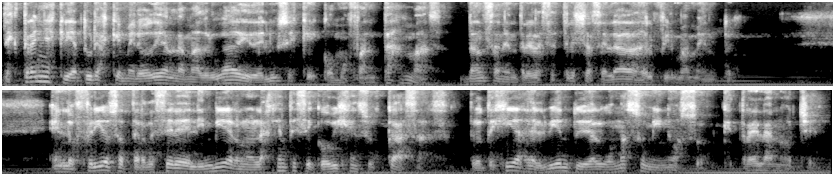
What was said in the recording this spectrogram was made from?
de extrañas criaturas que merodean la madrugada y de luces que, como fantasmas, danzan entre las estrellas heladas del firmamento. En los fríos atardeceres del invierno, la gente se cobija en sus casas, protegidas del viento y de algo más luminoso que trae la noche.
